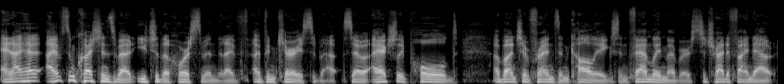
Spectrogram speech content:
And I, ha- I have some questions about each of the horsemen that I've, I've been curious about. So I actually polled a bunch of friends and colleagues and family members to try to find out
